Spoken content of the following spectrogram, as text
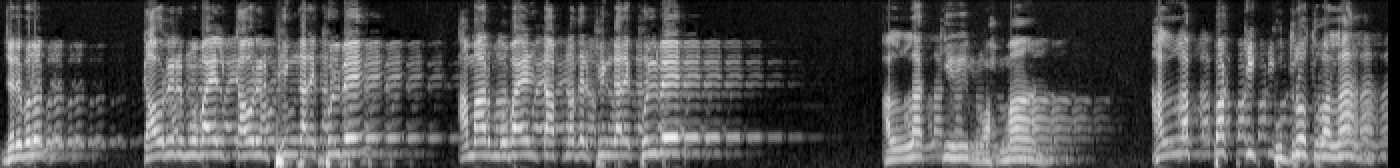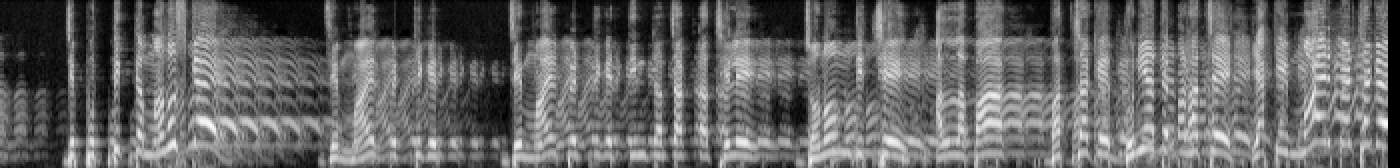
যদি বলুন। কাউরের মোবাইল কাউরের ফিঙ্গারে খুলবে। আমার মোবাইলটা আপনাদের ফিঙ্গারে খুলবে। আল্লাহ কি রহমান। আল্লাহ পাক কি কুদরতওয়ালা। যে প্রত্যেকটা মানুষকে যে মায়ের পেট থেকে যে মায়ের পেট থেকে তিনটা চারটা ছেলে জন্ম দিচ্ছে আল্লাহ পাক বাচ্চাকে দুনিয়াতে পাঠাচ্ছে একই মায়ের পেট থেকে।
